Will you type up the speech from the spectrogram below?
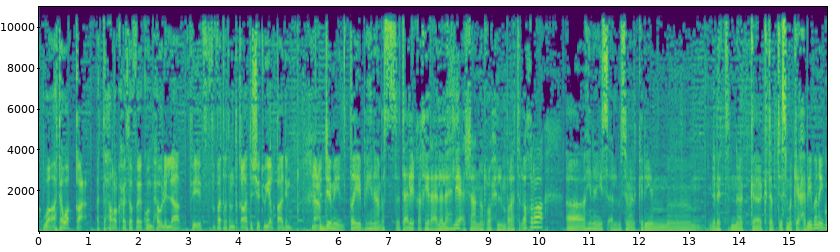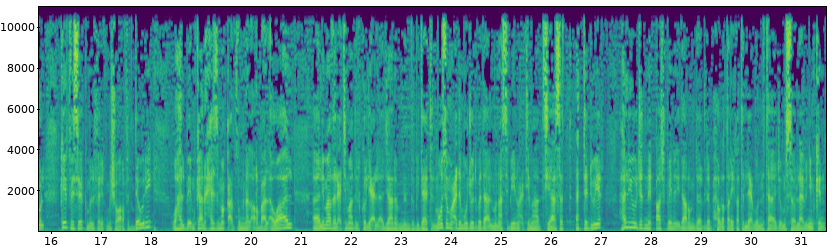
وأتوقع التحرك سوف يكون بحول الله في فترة الانتقالات الشتوية القادمة. نعم. جميل، طيب هنا بس تعليق أخير على الأهلي عشان نروح للمباريات الأخرى. آه هنا يسأل المستمع الكريم آه يا ريت إنك كتبت اسمك يا حبيبنا يقول كيف سيكمل الفريق مشواره في الدوري وهل بإمكانه حجز مقعد ضمن الأربع الأوائل؟ آه لماذا الاعتماد الكلي على الأجانب منذ بداية الموسم وعدم وجود بدائل مناسبين واعتماد سياسة التدوير؟ هل يوجد نقاش بين الإدارة والمدرب حول طريقة اللعب والنتائج ومستوى اللاعبين؟ يمكن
